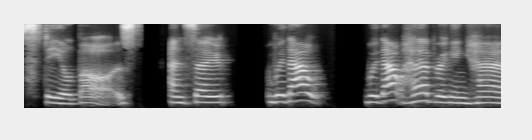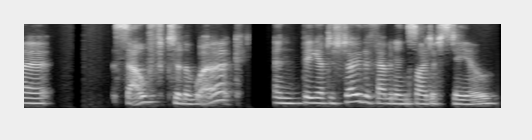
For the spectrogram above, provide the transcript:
steel bars. And so without without her bringing her self to the work and being able to show the feminine side of steel,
